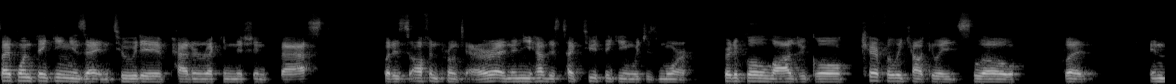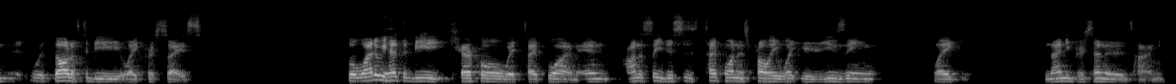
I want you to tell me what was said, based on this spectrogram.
Type 1 thinking is that intuitive, pattern recognition, fast, but it's often prone to error. And then you have this type 2 thinking, which is more critical, logical, carefully calculated, slow, but in, with thought of to be like precise. But why do we have to be careful with type 1? And honestly, this is type 1 is probably what you're using like 90% of the time.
